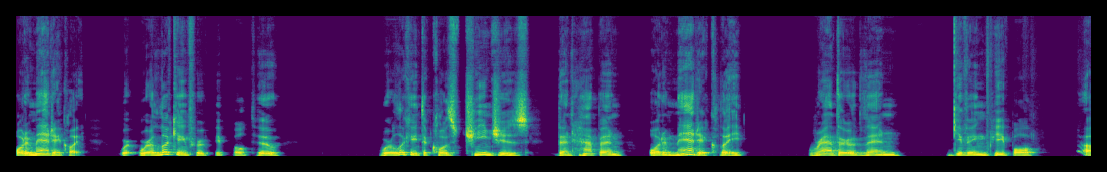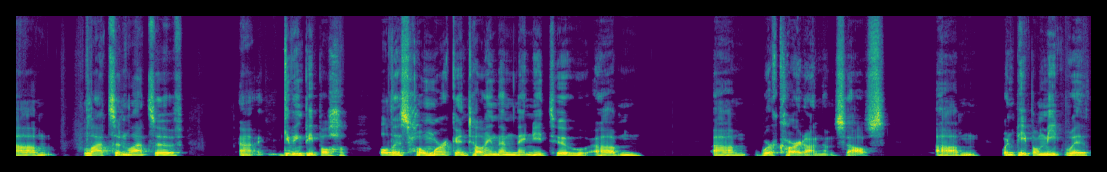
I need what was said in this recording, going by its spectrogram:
automatically. We're, we're looking for people to, we're looking to cause changes that happen automatically rather than giving people um, lots and lots of, uh, giving people all this homework and telling them they need to um, um, work hard on themselves. Um, when people meet with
